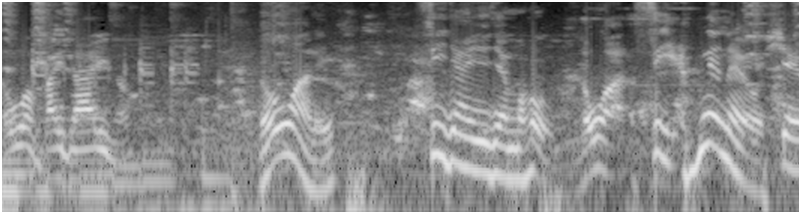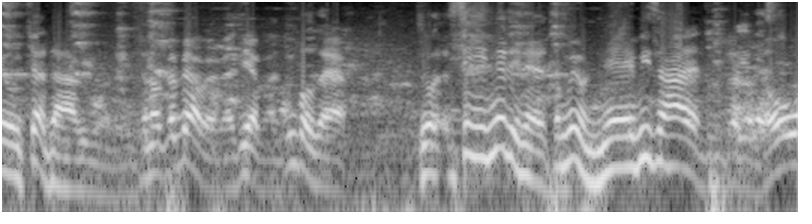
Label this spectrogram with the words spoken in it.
တော့ဖိုက်သားကြီးနော်လုံးဝလေစီကြံရေးကြံမဟုတ်လုံးဝစီအနှစ်နဲ့ကို share ကိုချက်ထားပြီးတော့ကျွန်တော်ပြပြပဲပဲသိရမှာသူ့ပုံစံသူစီနှစ်တွေနဲ့သမီးကိုနယ်ပြီးစားတဲ့ဒီတော့လုံးဝ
